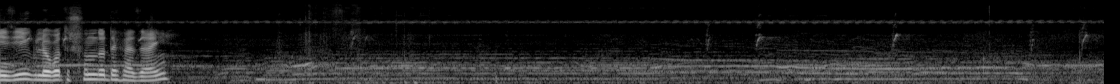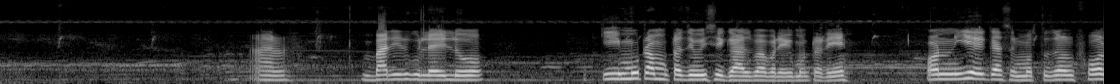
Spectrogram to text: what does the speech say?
এই যে এগুলো কত সুন্দর দেখা যায়। আর বাড়িরগুলো এলো। কি মোটা মোটা যে হয়েছে গাছ বাবারে, মোটারে। অন ইয়ে গাছের মতো যখন ফল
